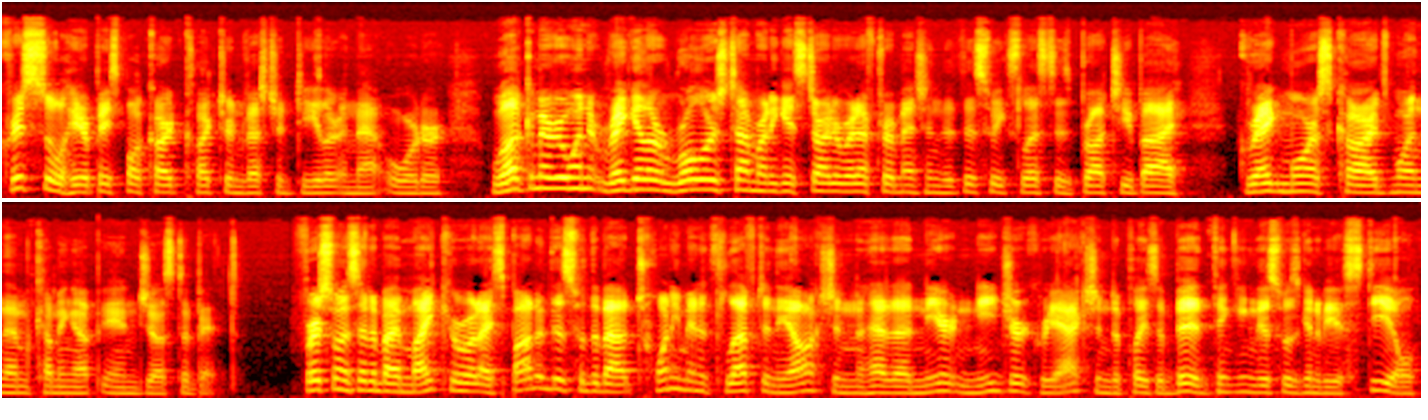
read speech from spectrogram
Chris Sewall here, baseball card collector, investor, dealer in that order. Welcome everyone. Regular rollers time. We're going to get started right after I mentioned that this week's list is brought to you by Greg Morris Cards. More on them coming up in just a bit. First one sent in by Mike who wrote, I spotted this with about 20 minutes left in the auction and had a near knee-jerk reaction to place a bid thinking this was going to be a steal.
